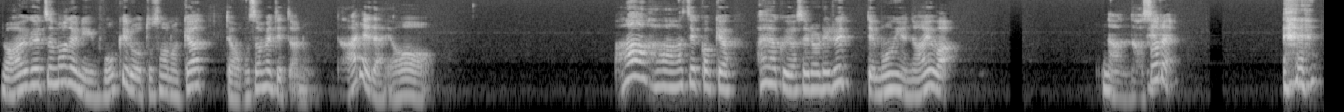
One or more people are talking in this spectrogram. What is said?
来月までに5キロ落とさなきゃって収めてたの。誰だよ。はあはあ、汗かきゃ早く痩せられるってもんやないわ。なんだそれ。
